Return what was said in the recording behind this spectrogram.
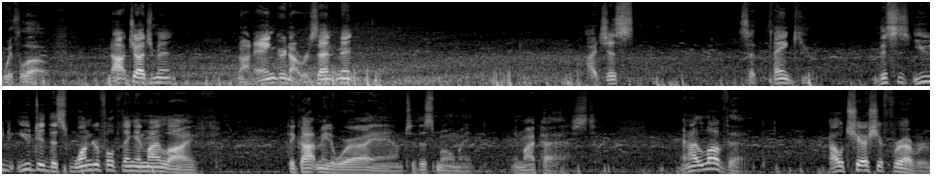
with love, not judgment, not anger, not resentment. I just said, thank you. This is, you, you did this wonderful thing in my life that got me to where I am, to this moment in my past. And I love that. I will cherish it forever.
